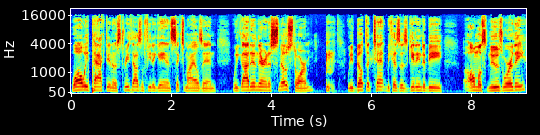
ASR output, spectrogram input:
While we packed in, it was 3,000 feet of gain and six miles in. We got in there in a snowstorm. we built a tent because it was getting to be almost newsworthy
